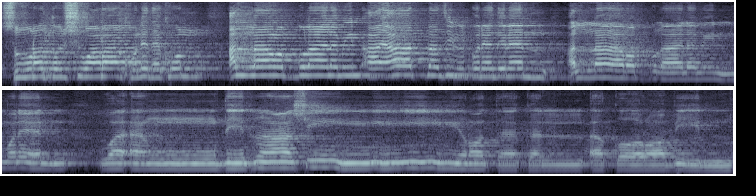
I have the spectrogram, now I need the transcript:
সুরাত সুয়ারা খুলে দেখুন। আল্লাহ রব্বুল আলামিন আয়াত নাজিল করে দিলেন। আল্লাহ রব্বুল আলামিন বলেন, ওয়া আনদির আশী عشيرتك الأقربين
